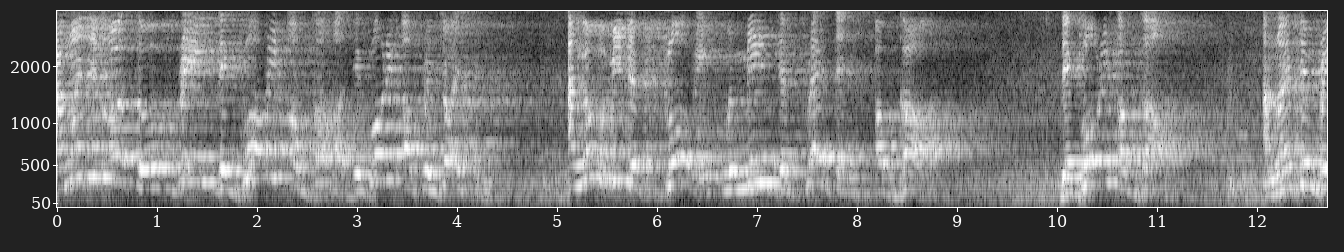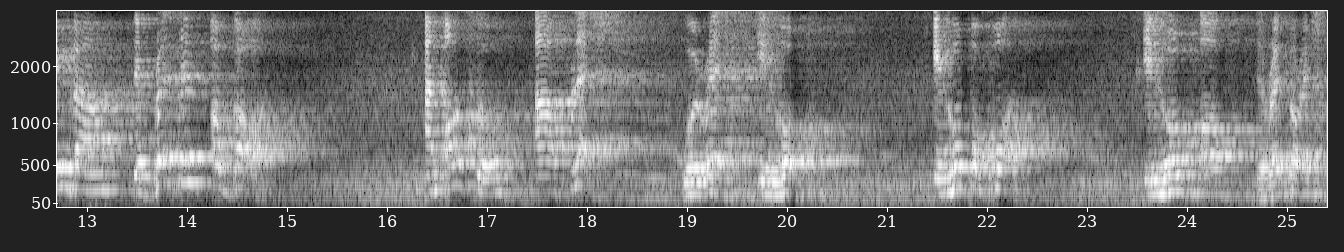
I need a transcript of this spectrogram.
Anointing also brings the glory of God, the glory of rejoicing. And when we mean the glory, we mean the presence of God. The glory of God. Anointing brings down the presence of God. And also our flesh will rest in hope. In hope of what? In hope of the resurrection.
